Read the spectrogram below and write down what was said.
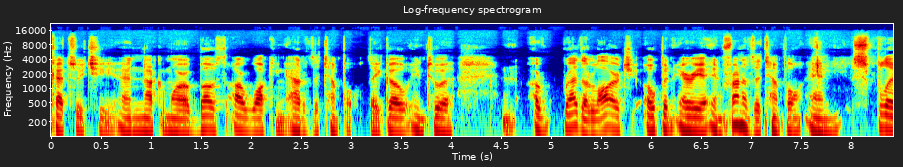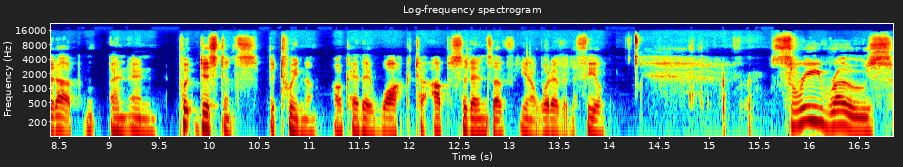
Katsuchi and Nakamura both are walking out of the temple. They go into a, a rather large open area in front of the temple and split up and, and put distance between them. Okay, they walk to opposite ends of, you know, whatever the field. Three rows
